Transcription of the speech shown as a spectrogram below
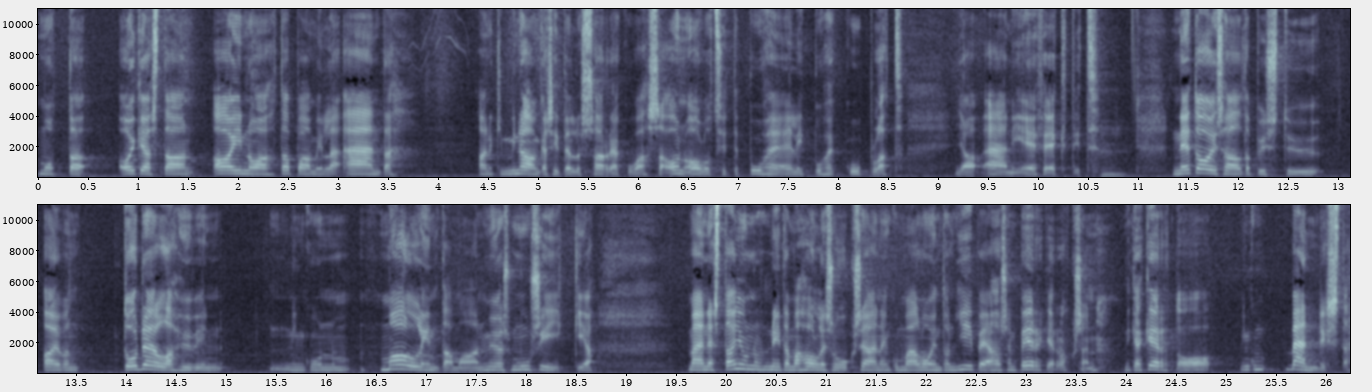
mutta oikeastaan ainoa tapa, millä ääntä, ainakin minä olen käsitellyt sarjakuvassa, on ollut sitten puhe, eli puhekuplat ja ääniefektit. Mm. Ne toisaalta pystyy aivan todella hyvin niin kuin mallintamaan myös musiikkia. Mä en edes tajunnut niitä mahdollisuuksia ennen kuin mä luin ton J.P. Ahosen Perkeroksen, mikä kertoo niin kuin bändistä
